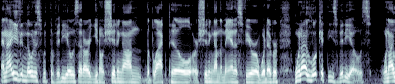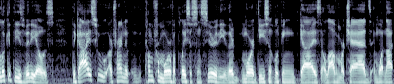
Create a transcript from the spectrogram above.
And I even noticed with the videos that are, you know, shitting on the black pill or shitting on the manosphere or whatever. When I look at these videos, when I look at these videos, the guys who are trying to come from more of a place of sincerity, they're more decent looking guys. A lot of them are Chads and whatnot.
